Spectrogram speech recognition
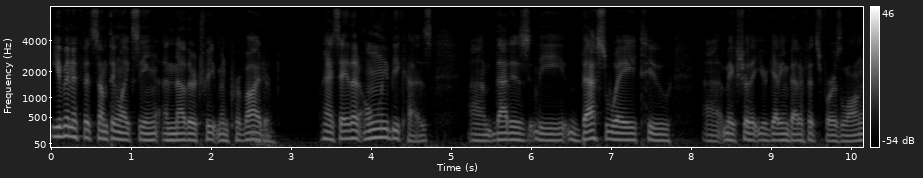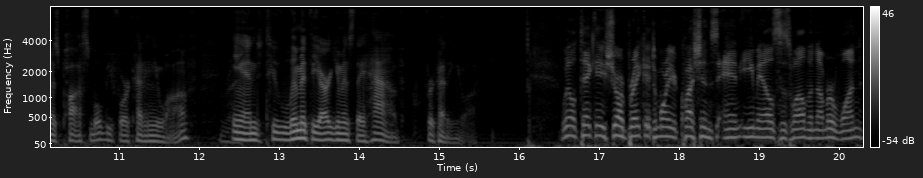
even if it's something like seeing another treatment provider. And I say that only because um, that is the best way to uh, make sure that you're getting benefits for as long as possible before cutting you off, and to limit the arguments they have for cutting you off. We'll take a short break. To more of your questions and emails as well. The number one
